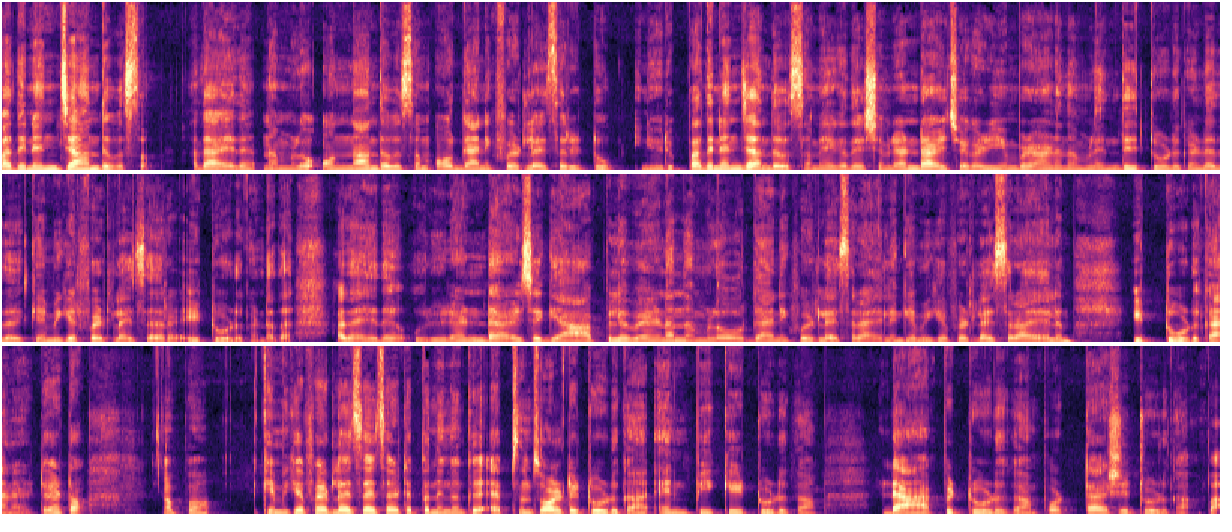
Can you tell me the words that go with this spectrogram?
പതിനഞ്ചാം ദിവസം. അതായത് നമ്മൾ ഒന്നാം ദിവസം ഓർഗാനിക് ഫെർട്ടിലൈസർ ഇട്ടു. ഇനി ഒരു പതിനഞ്ചാം ദിവസം ഏകദേശം രണ്ടാഴ്ച കഴിയുമ്പോഴാണ് നമ്മൾ എന്ത് ഇട്ട് കൊടുക്കേണ്ടത്? കെമിക്കൽ ഫെർട്ടിലൈസർ ഇട്ട് കൊടുക്കേണ്ടത്. അതായത് ഒരു രണ്ടാഴ്ച ഗ്യാപ്പിൽ വേണം നമ്മൾ ഓർഗാനിക് ഫെർട്ടിലൈസർ ആയാലും കെമിക്കൽ ഫെർട്ടിലൈസർ ആയാലും ഇട്ട് കൊടുക്കാനായിട്ട് കേട്ടോ. അപ്പോൾ കെമിക്കൽ ഫെർട്ടിലൈസേഴ്സ് ആയിട്ട് ഇപ്പോൾ നിങ്ങൾക്ക് എപ്സം സോൾട്ട് ഇട്ട് കൊടുക്കാം എൻ പി കെ ഇട്ട് കൊടുക്കാം ഡാപ്പ് ഇട്ട് കൊടുക്കാം പൊട്ടാഷ് ഇട്ട് കൊടുക്കാം. അപ്പോൾ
